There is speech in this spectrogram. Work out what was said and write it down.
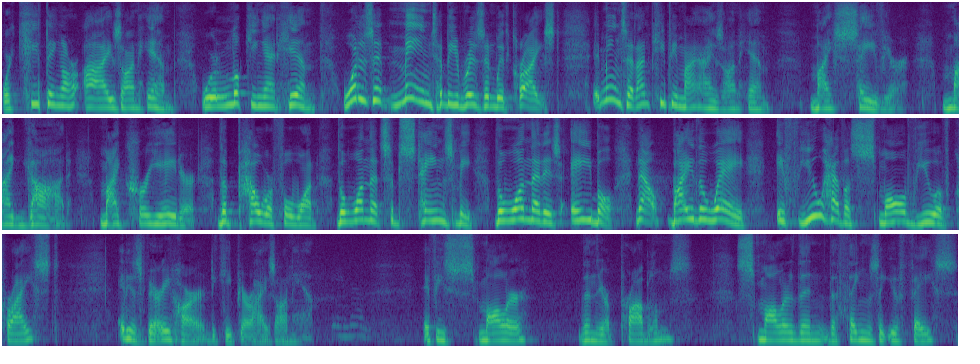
We're keeping our eyes on Him. We're looking at Him. What does it mean to be risen with Christ? It means that I'm keeping my eyes on Him, my Savior, my God, my Creator, the powerful one, the one that sustains me, the one that is able. Now, by the way, if you have a small view of Christ, it is very hard to keep your eyes on Him. Amen. If He's smaller than your problems, smaller than the things that you face,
